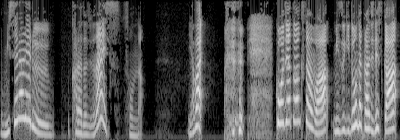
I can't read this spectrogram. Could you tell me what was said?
見せられる体じゃないっす、そんな。やばい。コージャートワークさんは水着どんな感じですか？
